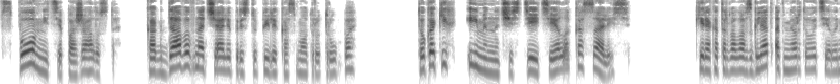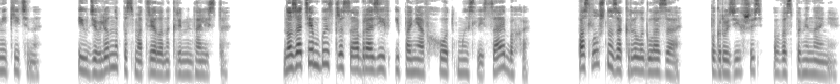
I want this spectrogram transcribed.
Вспомните, пожалуйста, когда вы вначале приступили к осмотру трупа, то каких именно частей тела касались? Киряк оторвала взгляд от мертвого тела Никитина и удивленно посмотрела на криминалиста. Но затем, быстро сообразив и поняв ход мыслей Сайбаха, послушно закрыла глаза, погрузившись в воспоминания.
